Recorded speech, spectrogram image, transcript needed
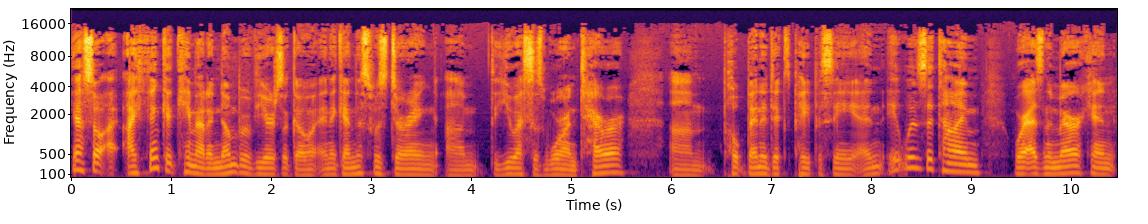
Yeah, so I, I, think it came out a number of years ago, and again, this was during um, the U.S.'s war on terror, um, Pope Benedict's papacy, and it was a time where, as an American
